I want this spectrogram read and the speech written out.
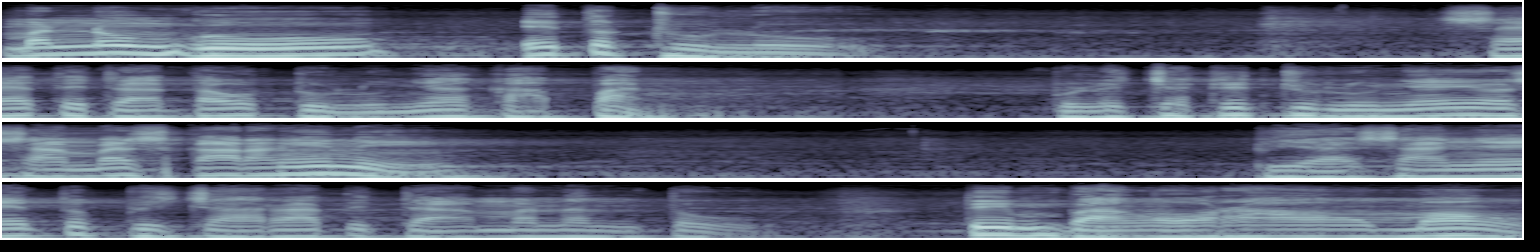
menunggu itu dulu. Saya tidak tahu dulunya kapan. Boleh jadi dulunya ya sampai sekarang ini biasanya itu bicara tidak menentu. Timbang orang omong,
